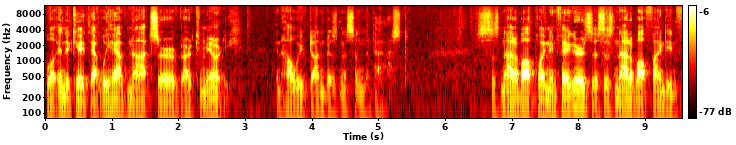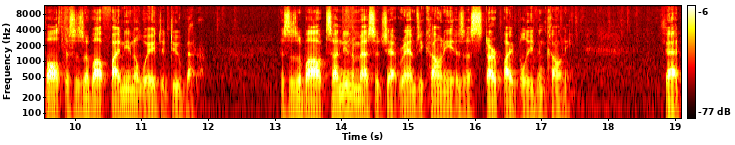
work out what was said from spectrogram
will indicate that we have not served our community in how we've done business in the past. This is not about pointing fingers. This is not about finding fault. This is about finding a way to do better. This is about sending a message that Ramsey County is a start by believing county. That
